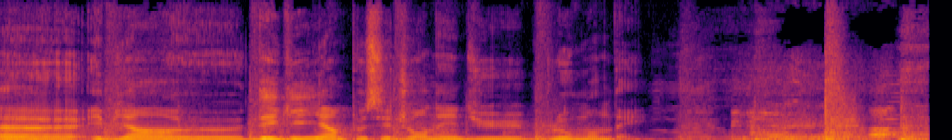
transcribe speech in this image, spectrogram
euh, eh bien euh, d'égayer un peu cette journée du Blue Monday. C'est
